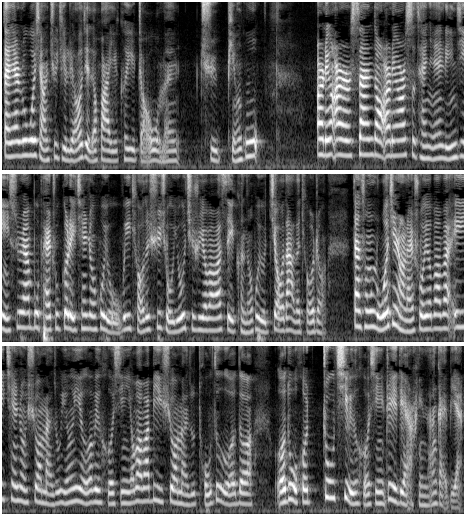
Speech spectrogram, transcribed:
大家如果想具体了解的话，也可以找我们去评估。二零二三到二零二四财年临近，虽然不排除各类签证会有微调的需求，尤其是幺八八 C 可能会有较大的调整，但从逻辑上来说，幺八八 A 签证需要满足营业额为核心，幺八八 B 需要满足投资额的额度和周期为核心，这一点很难改变。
